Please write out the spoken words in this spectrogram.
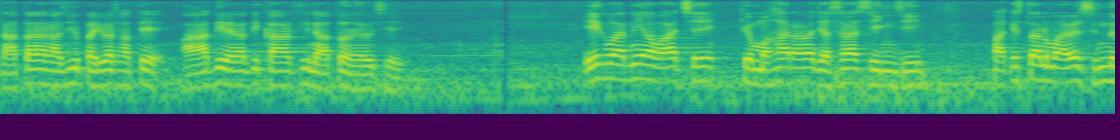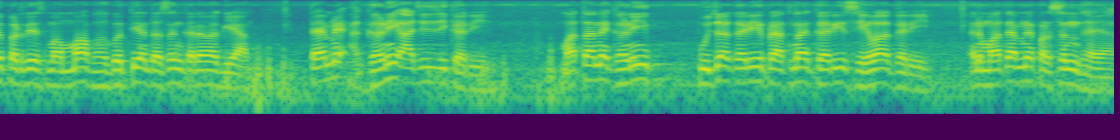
દાતાના રાજવી પરિવાર સાથે આદિ અનાદિ કાળથી નાતો રહ્યો છે. એક વારની આ વાત છે કે મહારાણા જસરાજ સિંહજી પાકિસ્તાનમાં આવેલ સિંધ પ્રદેશમાં મા ભગવતીના દર્શન કરવા ગયા. તેમણે ઘણી આજીજી કરી. માતાને ઘણી પૂજા કરી, પ્રાર્થના કરી, સેવા કરી અને માતા એમને પ્રસન્ન થયા.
